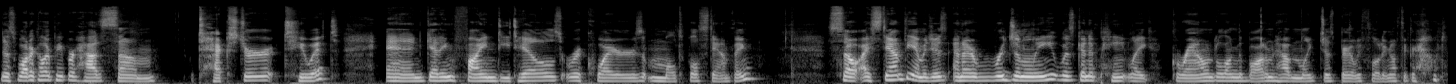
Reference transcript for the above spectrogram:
This watercolor paper has some texture to it and getting fine details requires multiple stamping. So I stamped the images and I originally was going to paint like ground along the bottom and have them like just barely floating off the ground.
